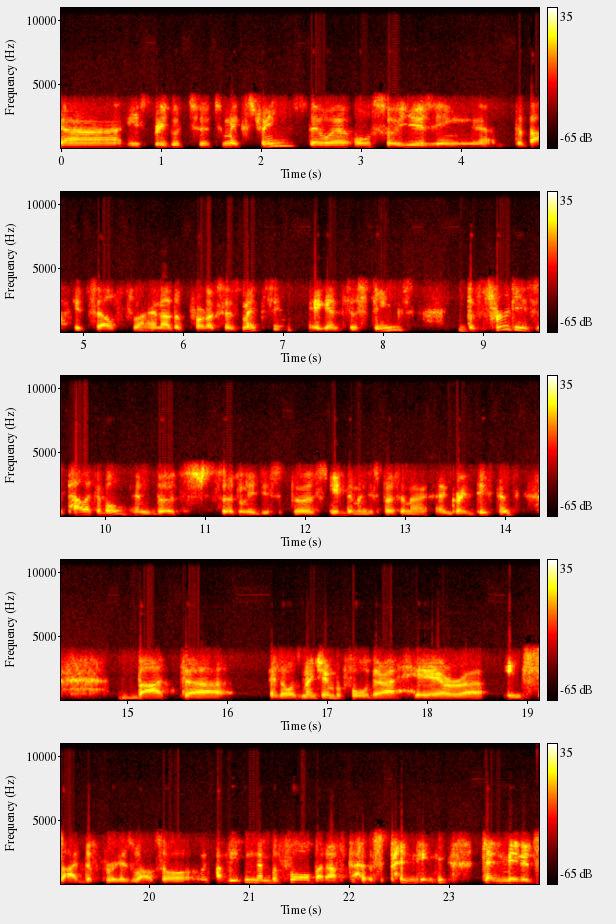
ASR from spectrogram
uh, is pretty good to, to make strings. They were also using uh, the bark itself and other products as medicine against the stings. The fruit is palatable, and birds certainly disperse, eat them and disperse them a, a great distance. But uh, as I was mentioning before, there are hair uh, inside the fruit as well. So I've eaten them before, but after spending 10 minutes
